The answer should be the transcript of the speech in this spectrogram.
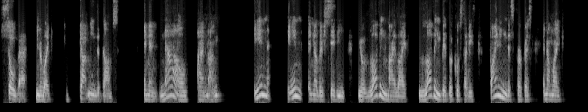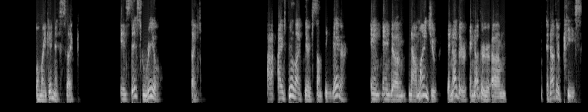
so bad, you know, like got me in the dumps. And then now I'm I'm in in another city, you know, loving my life, loving biblical studies, finding this purpose. And I'm like, oh my goodness, like, is this real? Like, I, I feel like there's something there. And and um, now, mind you, another another um, another piece,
